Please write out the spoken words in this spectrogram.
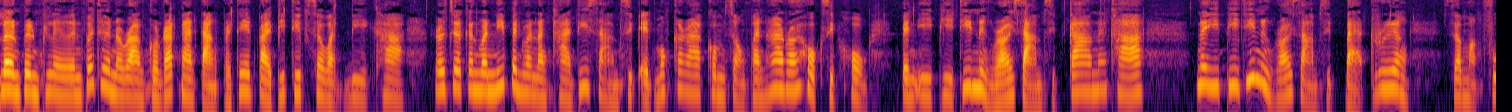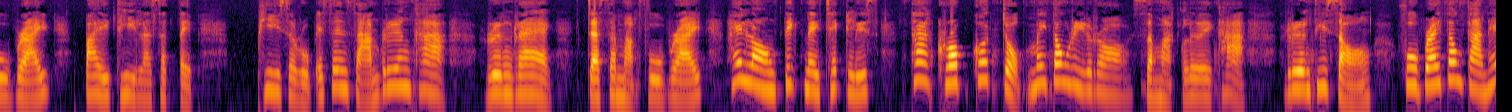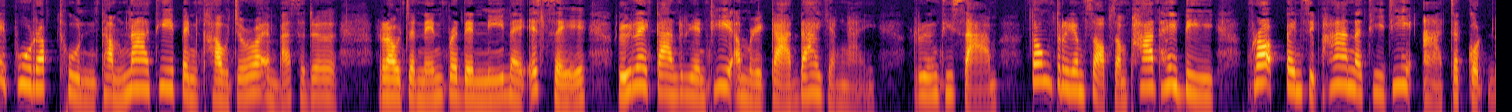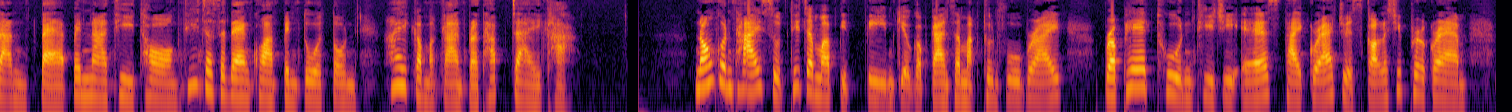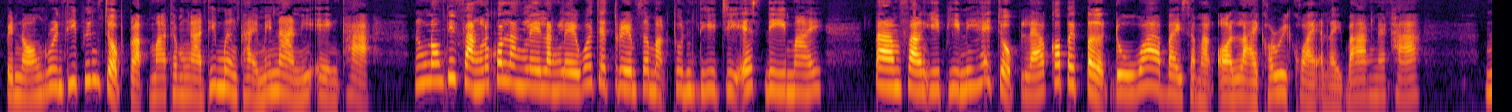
เลินเป็นเพลินเพื่อเทอนารางคนรักงานต่างประเทศไปพิทิพสวัสดีค่ะ เราเจอกันวันนี้เป็นวันอังคารที่ 31 มกราคม 2566 เป็น EP ที่ 139 นะคะ ใน EP ที่ 138 เรื่อง สมัครฟูไบรท์ไปทีละสเต็ปพี่สรุปเอเซนสามเรื่องค่ะ เรื่องแรกจะสมัครฟูไบรท์ให้ลองติ๊กในเช็คลิสต์ถ้าครบก็จบไม่ต้องรีรอ สมัครเลยค่ะ เรื่องที่สอง ฟูไบรท์ต้องการให้ผู้รับทุนทำหน้าที่เป็น cultural ambassador เราจะเน้นประเด็นนี้ในเอเซหรือในการเรียนที่อเมริกาได้ยังไง เรื่องที่สามต้องเตรียมสอบสัมภาษณ์ให้ดี เพราะเป็น 15 นาทีที่อาจจะกดดัน แต่เป็นนาทีทองที่จะแสดงความเป็นตัวตน ให้กรรมการประทับใจค่ะ น้องคนท้ายสุดที่จะมาปิดธีมเกี่ยวกับการสมัครทุนฟูไบรท์ ประเภททุน TGS Thai Graduate Scholarship Program เป็นน้องรุ่นที่เพิ่งจบกลับมาทำงานที่เมืองไทยไม่นานนี้เองค่ะ น้องๆที่ฟังแล้วก็ลังเลลังเลว่าจะเตรียมสมัครทุน TGS ดีไหม ตามฟัง EP นี้ให้จบแล้วก็ไปเปิดดูว่าใบสมัครออนไลน์เขา require อะไรบ้างนะคะ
